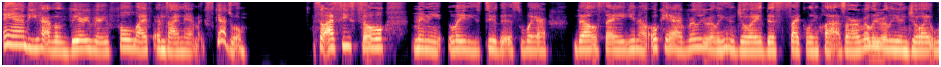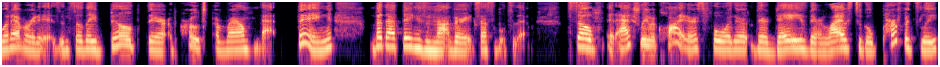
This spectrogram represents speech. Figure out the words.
and you have a very, very full life and dynamic schedule. So I see so many ladies do this where they'll say, you know, okay, I really, really enjoy this cycling class, or I really, really enjoy whatever it is. And so they build their approach around that thing, but that thing is not very accessible to them. So it actually requires for their, their days, their lives to go perfectly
